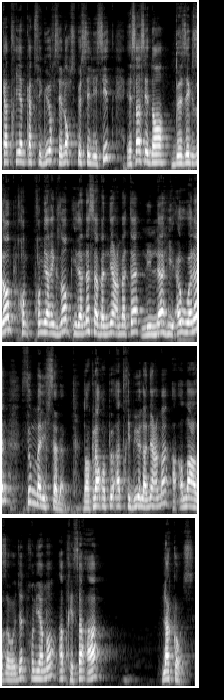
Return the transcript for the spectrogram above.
quatrième cas de figure, c'est lorsque c'est licite. Et ça, c'est dans deux exemples. Premier exemple, « إِذَا نَسَبَ النِّعْمَةَ لِلَّهِ أَوَّلًا donc là, on peut attribuer la ni'ma à Allah Azza wa premièrement, après ça à la cause.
